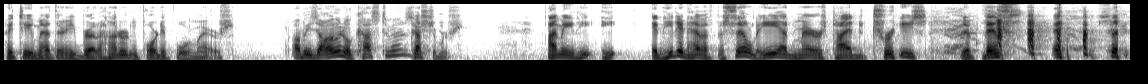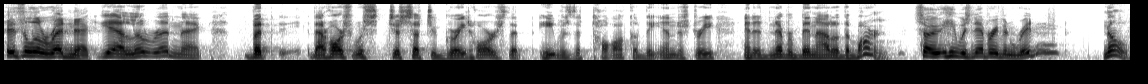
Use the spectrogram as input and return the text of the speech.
He took him out there, and he bred 144 mares, Of his own or customers? customers. I mean, he, he and he didn't have a facility. He had mares tied to trees, the fence. It's a little redneck. Yeah, a little redneck. But that horse was just such a great horse that he was the talk of the industry and had never been out of the barn. So he was never even ridden? No,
